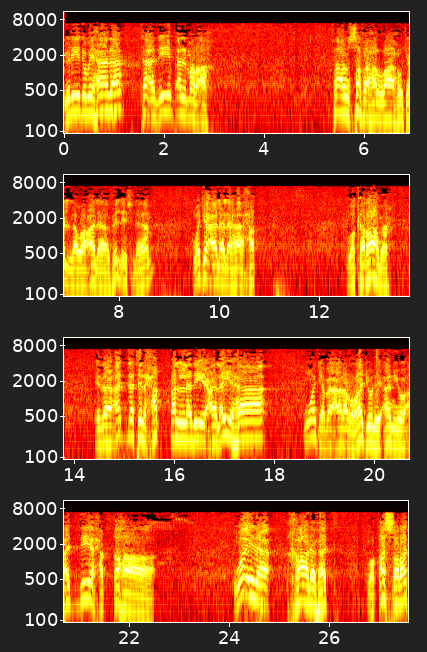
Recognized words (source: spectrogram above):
يريد بهذا تعذيب المرأة. فأنصفها الله جل وعلا في الإسلام وجعل لها حق وكرامة. إذا أدت الحق الذي عليها وجب على الرجل أن يؤدي حقها. وإذا خالفت وقصرت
